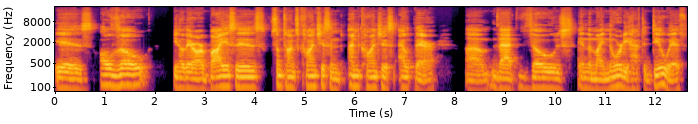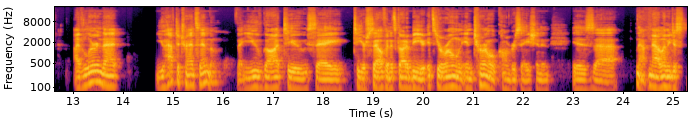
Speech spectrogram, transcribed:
is, although you know there are biases, sometimes conscious and unconscious, out there um, that those in the minority have to deal with, I've learned that you have to transcend them. That you've got to say to yourself, and it's got to be your, it's your own internal conversation. And is uh, now now let me just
